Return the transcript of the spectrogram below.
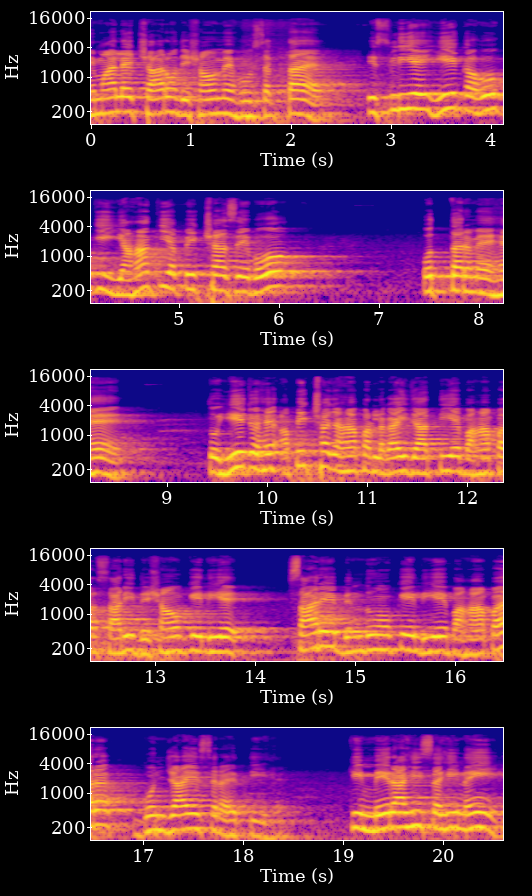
हिमालय चारों दिशाओं में हो सकता है। इसलिए ये कहो कि यहाँ की अपेक्षा से वो उत्तर में है। तो ये जो है अपेक्षा जहाँ पर लगाई जाती है, वहाँ पर सारी दिशाओं के लिए, सारे बिंदुओं के लिए वहाँ पर गुंजाइश रहती है कि मेरा ही सही नहीं,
